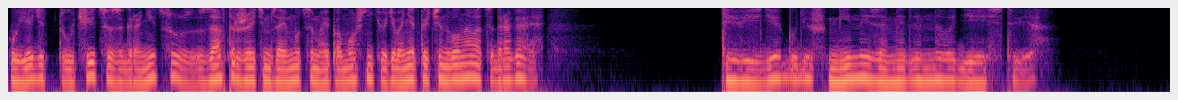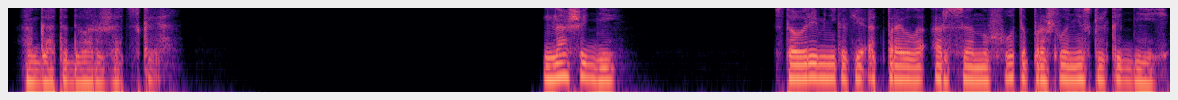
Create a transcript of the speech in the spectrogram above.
Уедет учиться за границу. Завтра же этим займутся мои помощники. У тебя нет причин волноваться, дорогая». «Ты везде будешь миной замедленного действия». Агата Дворжецкая Наши дни С того времени, как я отправила Арсену фото, прошло несколько дней,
